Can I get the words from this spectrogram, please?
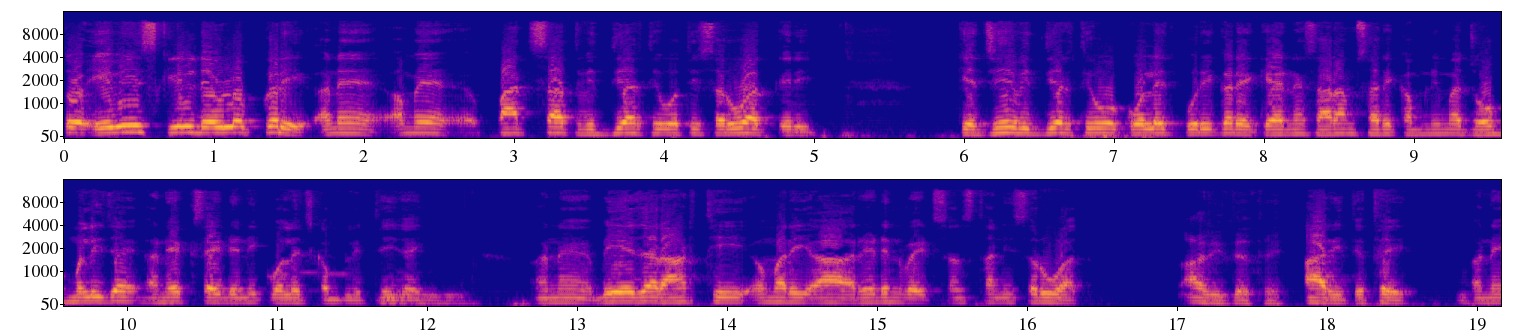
તો એવી સ્કિલ ડેવલપ કરી અને અમે પાંચ સાત વિદ્યાર્થીઓથી શરૂઆત કરી કે જે વિદ્યાર્થીઓ કોલેજ પૂરી કરે કે એને સારામાં સારી કંપનીમાં જોબ મળી જાય અને એક સાઈડ એની કોલેજ કમ્પ્લીટ થઈ જાય. અને બે હજાર આઠથી અમારી આ રેડ એન્ડ વ્હાઇટ સંસ્થાની શરૂઆત આ રીતે થઈ. આ રીતે થઈ. અને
